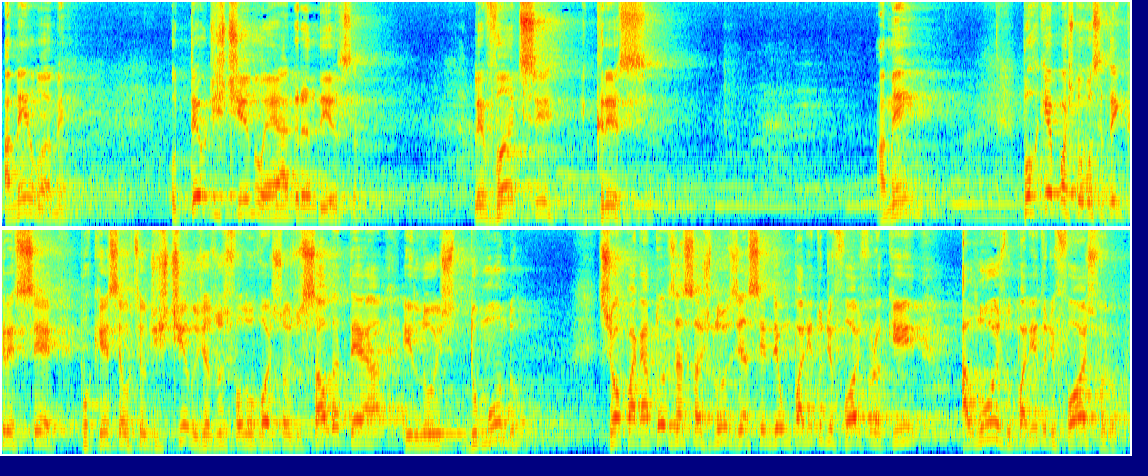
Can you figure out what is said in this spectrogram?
Amém ou não amém? O teu destino é a grandeza. Levante-se e cresça. Amém? Por que, pastor, você tem que crescer? Porque esse é o seu destino. Jesus falou: Vós sois o sal da terra e luz do mundo. Se eu apagar todas essas luzes e acender um palito de fósforo aqui, a luz do palito de fósforo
